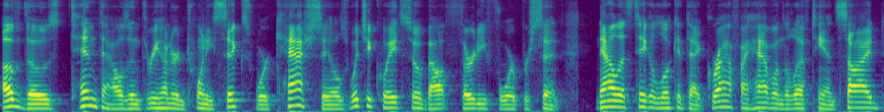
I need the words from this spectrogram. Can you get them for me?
Of those, 10,326 were cash sales, which equates to about 34%. Now let's take a look at that graph I have on the left hand side.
